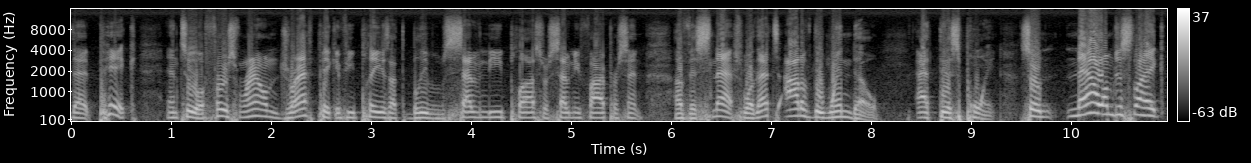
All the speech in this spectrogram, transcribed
that pick into a first round draft pick if he plays, I believe it was 70 plus or 75% of his snaps, well, that's out of the window at this point. So now I'm just like,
